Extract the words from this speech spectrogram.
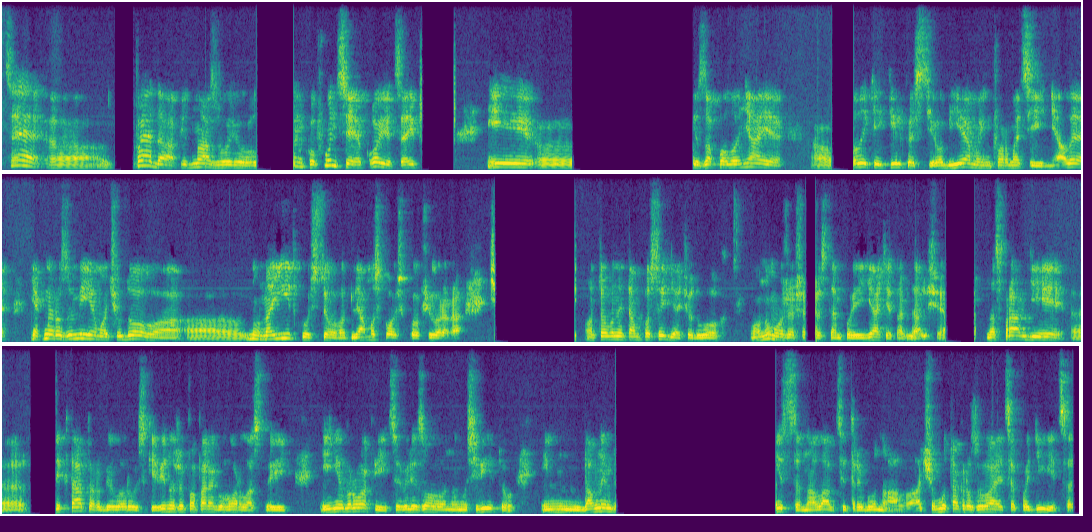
Це е, педа під назвою Луценко, функція якої цей і е, заполоняє е, в великій кількості об'єми інформаційні. Але як ми розуміємо, чудово е, ну, наїдку з цього для московського фюрера Ото вони там посидять удвох, ну може щось там поїдять і так далі. Насправді е, диктатор білоруський він уже поперек горла стоїть і Європі, і цивілізованому світу, і давним місце на лавці трибуналу. А чому так розвиваються події? Це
